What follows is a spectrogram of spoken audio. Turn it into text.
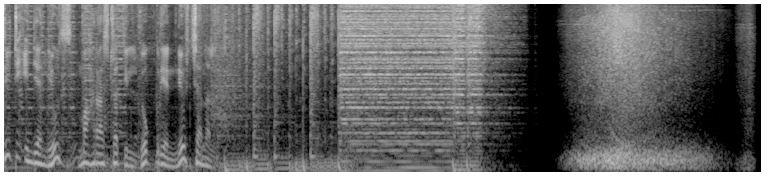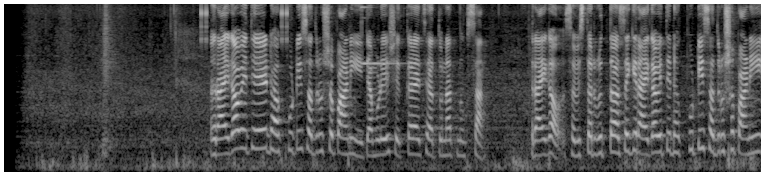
सिटी इंडिया न्यूज महाराष्ट्रातील लोकप्रिय न्यूज चॅनल. रायगाव येथे ढगफुटी सदृश्य पाणी त्यामुळे शेतकऱ्याचे अतोनात नुकसान. रायगाव सविस्तर वृत्त असे की रायगाव येथे ढगफुटी सदृश्य पाणी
